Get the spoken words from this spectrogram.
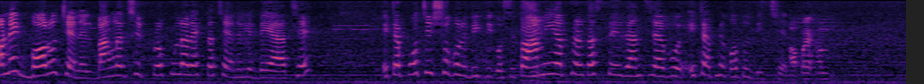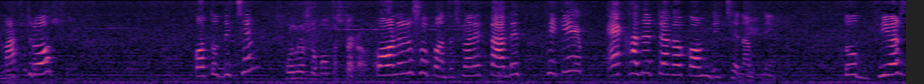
অনেক বড় চ্যানেল বাংলাদেশের পপুলার একটা চ্যানেলে দেয়া আছে। এটা পঁচিশশো করে বিক্রি করছে। তো আমি আপনার কাছ থেকে জানতে চাইব এটা আপনি কত দিচ্ছেন? মাত্র কত দিচ্ছেন? 1550 টাকা। আপা। পনেরোশো পঞ্চাশ মানে তাদের থেকে এক হাজার টাকা কম দিচ্ছেন আপনি। তো ভিউয়ার্স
